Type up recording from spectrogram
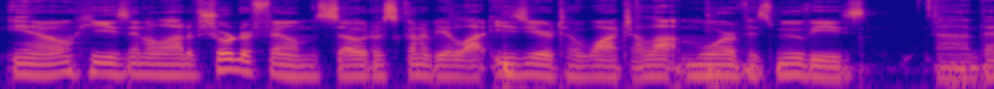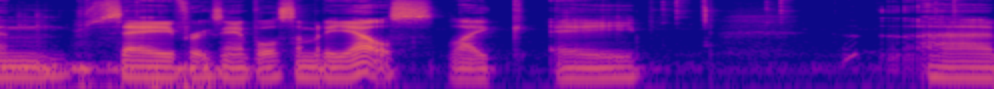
you know he's in a lot of shorter films, so it's going to be a lot easier to watch a lot more of his movies uh, than say, for example, somebody else like a uh,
